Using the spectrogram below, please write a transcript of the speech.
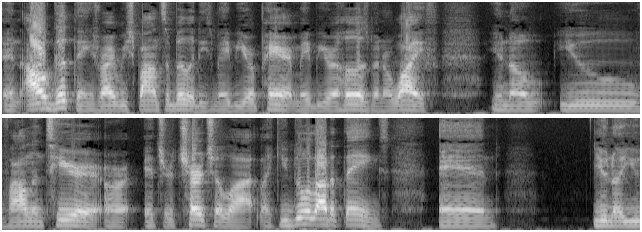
and all good things, right? Responsibilities. Maybe you're a parent, maybe you're a husband or wife you know, you volunteer or at your church a lot. Like you do a lot of things and you know, you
